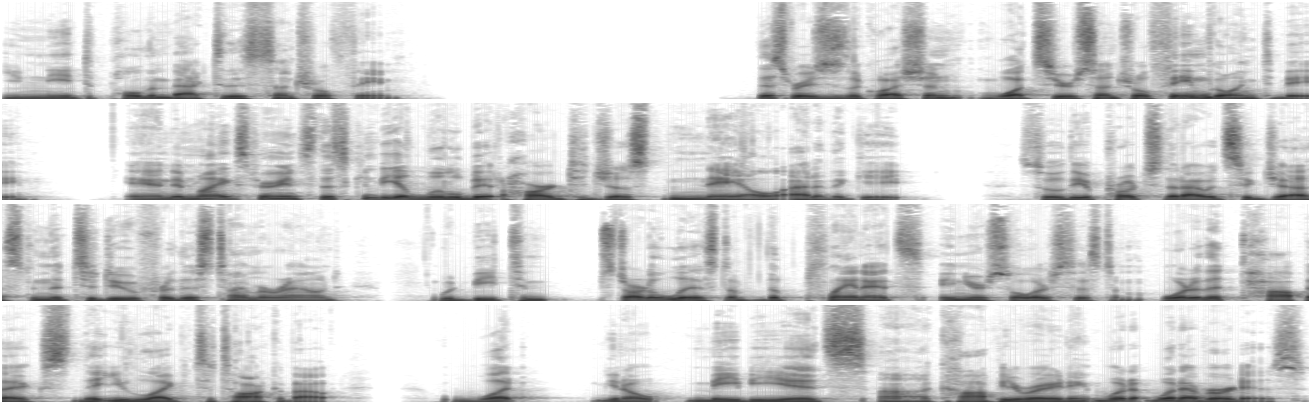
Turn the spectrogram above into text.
you need to pull them back to this central theme. This raises the question: What's your central theme going to be? And in my experience, this can be a little bit hard to just nail out of the gate. So the approach that I would suggest, and the to do for this time around, would be to start a list of the planets in your solar system. What are the topics that you like to talk about? What, you know, maybe it's uh, copywriting, what, whatever it is.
